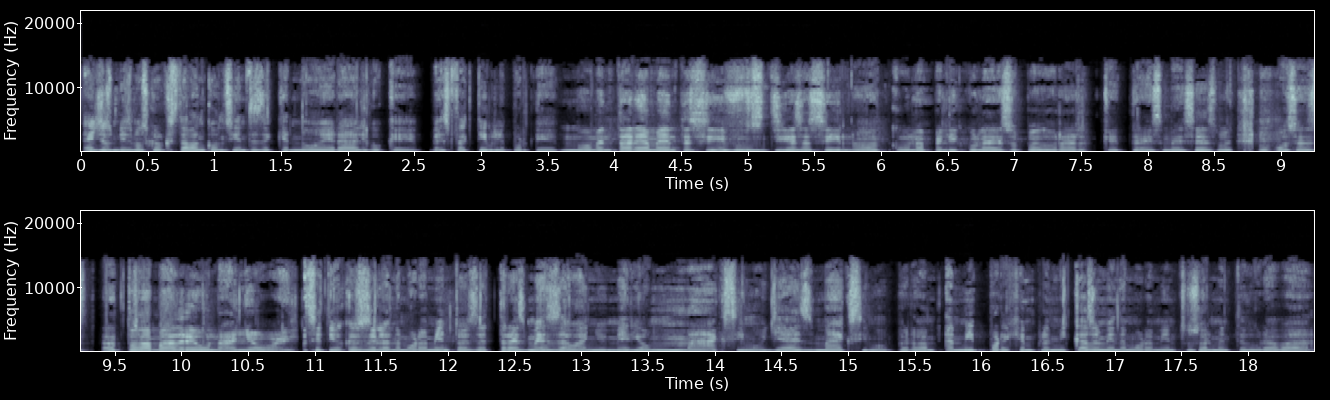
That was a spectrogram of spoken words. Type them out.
ellos mismos creo que estaban conscientes de que no era algo que es factible porque momentáneamente sí, pues, sí es así, ¿no? Con una película eso puede durar que tres meses, güey. O sea, a toda madre un año, güey. Sí, tío, que eso es el enamoramiento. Es de tres meses a año y medio máximo, ya es máximo. Pero a, a mí, por ejemplo, en mi caso, mi enamoramiento usualmente duraba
